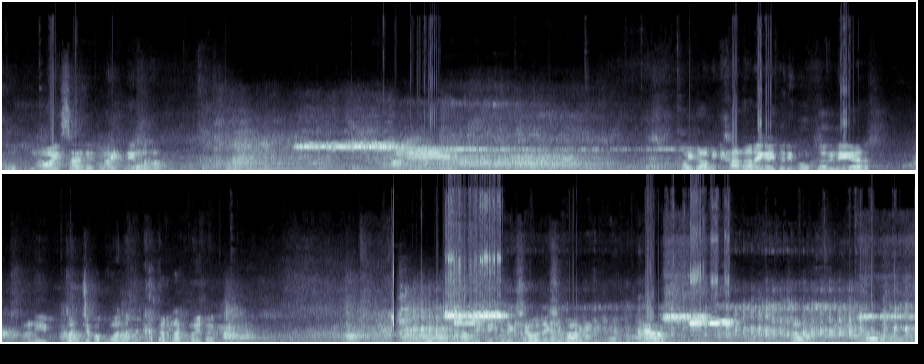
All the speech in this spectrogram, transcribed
खूप नॉईस आहे माहिती आहे मला. आणि पहिलं आम्ही खाणार आहे काहीतरी भूक लागली यार. आणि पंचपक्वान तर खतरनाक मिळतात आम्ही रिक्षावाल्याशी मार्केटिंग करतो. चालेल.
